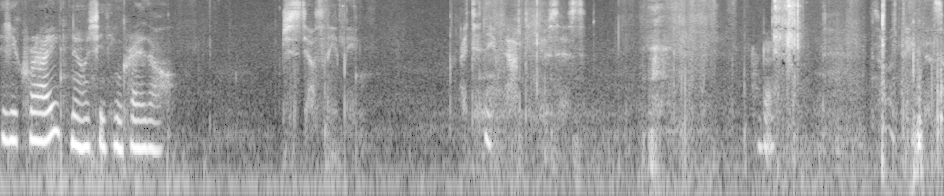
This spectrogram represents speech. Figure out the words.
did you cry? No she didn't cry at all. She's still sleeping. I didn't even have to use this. Okay. So let's take this off.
